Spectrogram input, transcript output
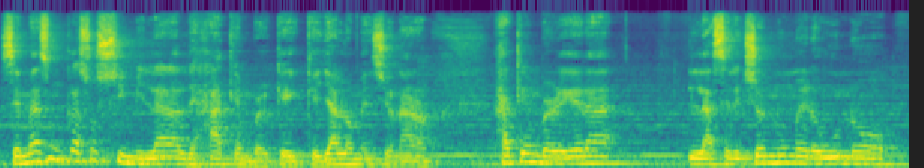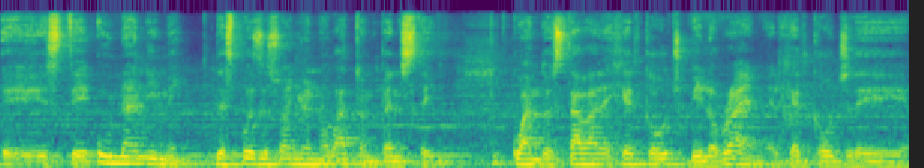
Se me hace un caso similar al de Hackenberg, que, que ya lo mencionaron. Hackenberg era la selección número uno este, unánime después de su año novato en Penn State, cuando estaba de head coach Bill O'Brien, el head coach de,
